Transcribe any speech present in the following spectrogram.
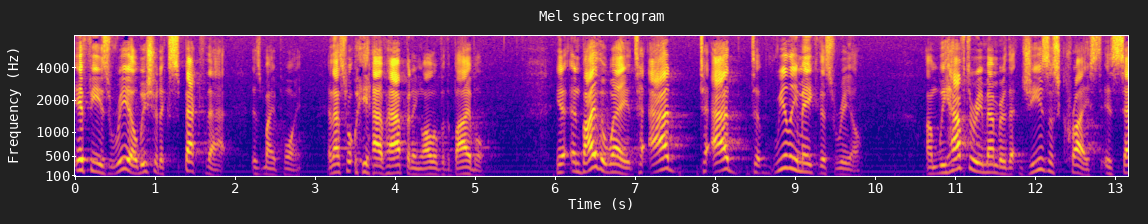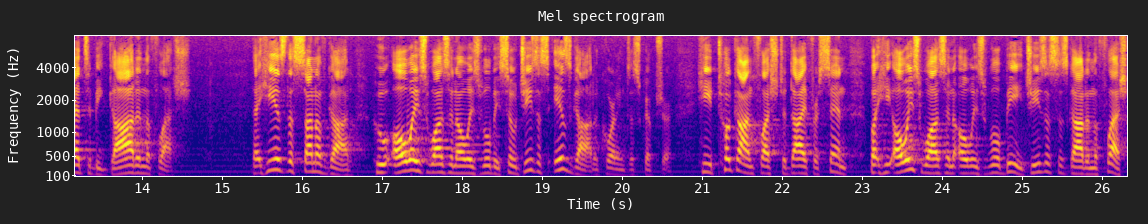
if He's real, we should expect that, is my point. And that's what we have happening all over the Bible. You know, and by the way, to add, to add, to really make this real, um, we have to remember that Jesus Christ is said to be God in the flesh, that He is the Son of God who always was and always will be. So Jesus is God according to Scripture. He took on flesh to die for sin, but he always was and always will be. Jesus is God in the flesh.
